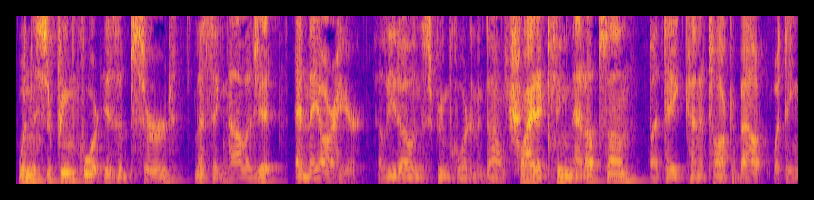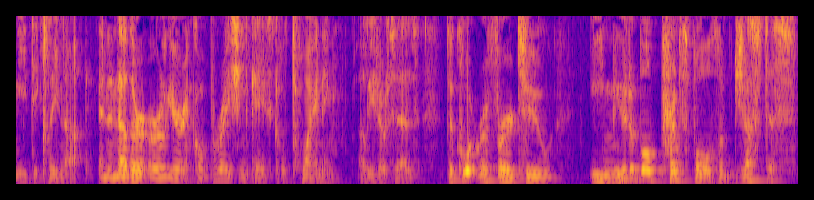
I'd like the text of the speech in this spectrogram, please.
When the Supreme Court is absurd, let's acknowledge it, and they are here. Alito and the Supreme Court and McDonald try to clean that up some, but they kind of talk about what they need to clean up. In another earlier incorporation case called Twining, Alito says the court referred to immutable principles of justice,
